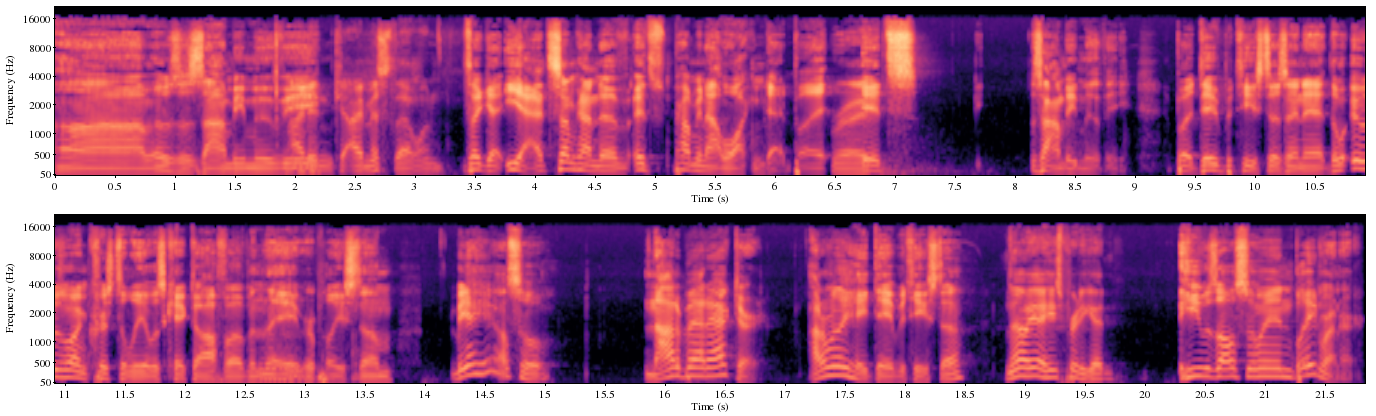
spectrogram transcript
Um, it was a zombie movie. I didn't. I missed that one. It's like a, yeah, it's some kind of. It's probably not Walking Dead, but Right. it's zombie movie. But Dave Batista's in it. The- It was one Chris D'Elia was kicked off of, and they Mm-hmm. replaced him. But yeah, he also not a bad actor. I don't really hate Dave Batista. No, yeah, he's pretty good. He was also in Blade Runner.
